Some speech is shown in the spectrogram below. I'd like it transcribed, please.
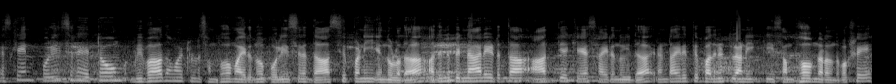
എസ് കെ എൻ പോലീസിലെ ഏറ്റവും വിവാദമായിട്ടുള്ള സംഭവമായിരുന്നു പോലീസിലെ ദാസ്യപ്പണി എന്നുള്ളത്. അതിന് പിന്നാലെ എടുത്ത ആദ്യ കേസായിരുന്നു ഇത്. രണ്ടായിരത്തി പതിനെട്ടിലാണ് ഈ- സംഭവം നടന്നത്. പക്ഷേ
